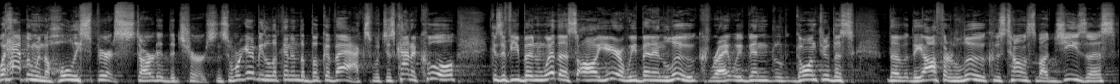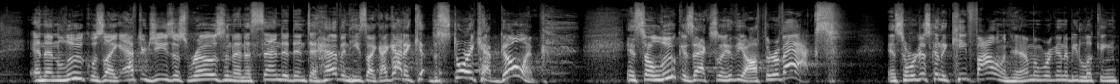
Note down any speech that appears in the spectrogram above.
what happened when the Holy Spirit started the church. And so we're going to be looking in the book of Acts, which is kind of cool because if you've been with us all year, we've been in Luke, right? We've been going through this, the, the author Luke, who's telling us about Jesus. And then Luke was like, after Jesus rose and then ascended into heaven, he's like, I got to, the story kept going. and so Luke is actually the author of Acts. And so we're just going to keep following him and we're going to be looking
